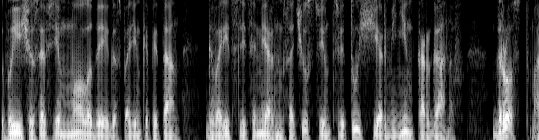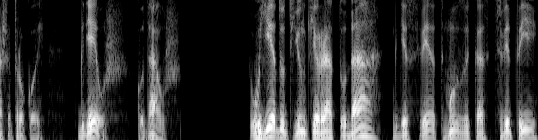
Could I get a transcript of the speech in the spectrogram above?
«Вы еще совсем молодые, господин капитан», — говорит с лицемерным сочувствием цветущий армянин Карганов. Дрозд машет рукой. «Где уж? Куда уж. Уедут юнкера туда, где свет, музыка, цветы,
